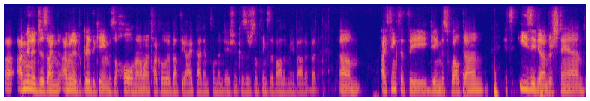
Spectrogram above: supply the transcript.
Uh, I'm going to design. I'm going to grade the game as a whole, and then I want to talk a little bit about the iPad implementation because there's some things that bothered me about it. But um, I think that the game is well done. It's easy to understand.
